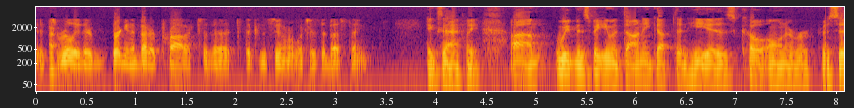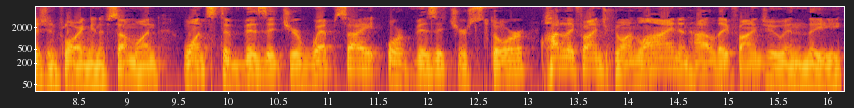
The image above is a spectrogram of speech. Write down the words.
it's really they're bringing a better product to the to the consumer, which is the best thing. Exactly. Um, we've been speaking with Donnie Gupton. He is co-owner of Precision Flooring. And if someone wants to visit your website or visit your store, how do they find you online, and how do they find you in the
